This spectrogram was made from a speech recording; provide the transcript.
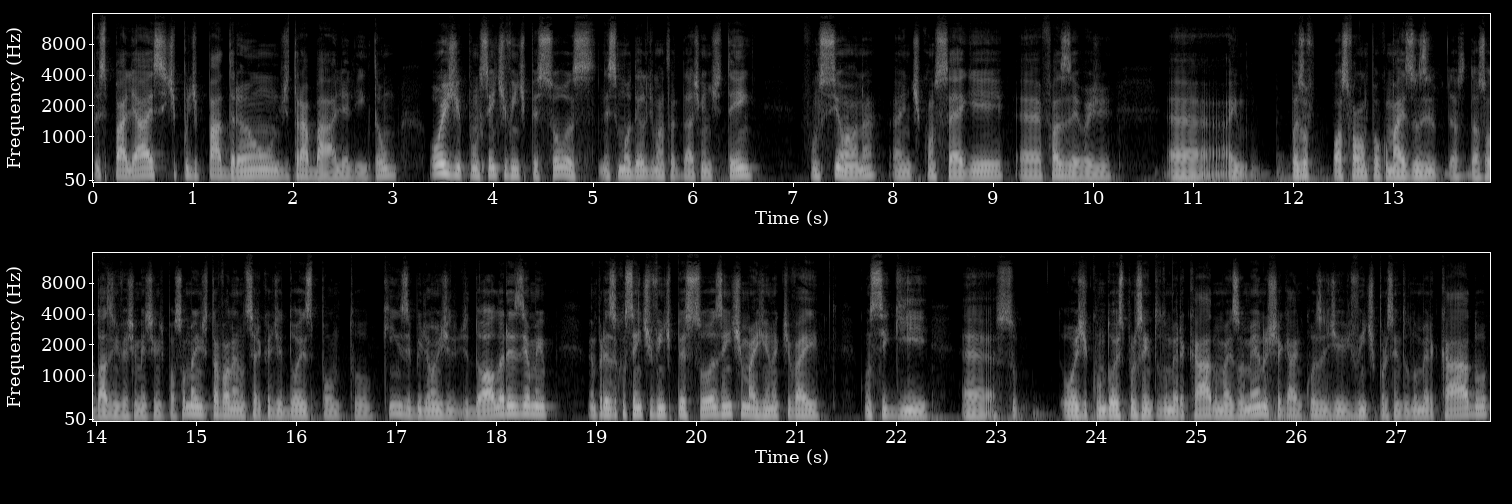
espalhar esse tipo de padrão de trabalho ali. Então, hoje, com 120 pessoas, nesse modelo de maturidade que a gente tem, funciona, a gente consegue fazer. Hoje, aí, depois eu posso falar um pouco mais dos, das, das, rodadas de investimentos que a gente passou, mas a gente está valendo cerca de 2,15 bilhões de, de, dólares e é uma, uma empresa com 120 pessoas, a gente imagina que vai conseguir, é, hoje com 2% do mercado, mais ou menos, chegar em coisa de 20% do mercado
